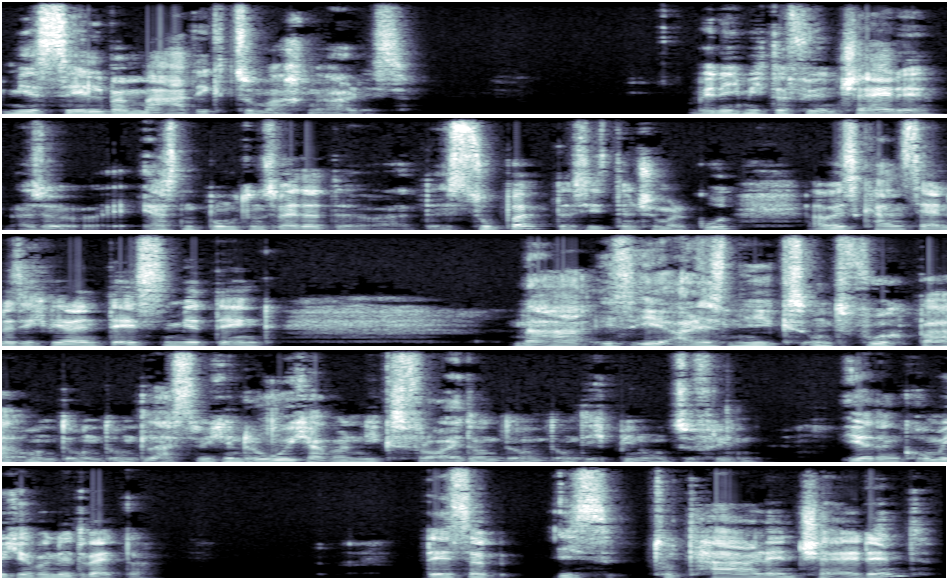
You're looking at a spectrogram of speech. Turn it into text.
mir selber madig zu machen alles. Wenn ich mich dafür entscheide, also ersten Punkt und so weiter, das ist super, das ist dann schon mal gut, aber es kann sein, dass ich währenddessen mir denke, na, ist eh alles nix und furchtbar und, und, und lasst mich in Ruhe, ich habe an nix Freude und, und, und ich bin unzufrieden. Ja, dann komme ich aber nicht weiter. Deshalb ist total entscheidend,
